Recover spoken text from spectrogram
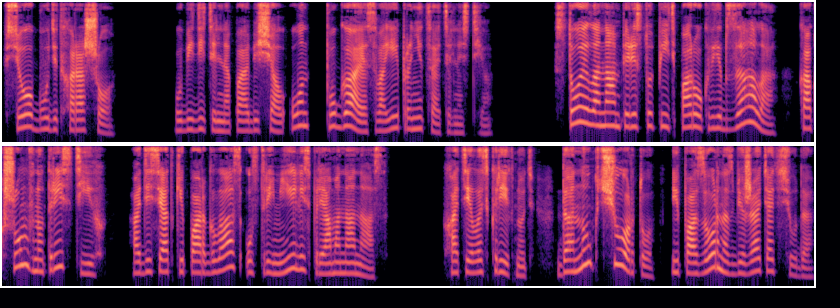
Все будет хорошо. Убедительно пообещал он, пугая своей проницательностью. Стоило нам переступить порог вип-зала, как шум внутри стих, а десятки пар глаз устремились прямо на нас. Хотелось крикнуть «Да ну к черту!» и позорно сбежать отсюда.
